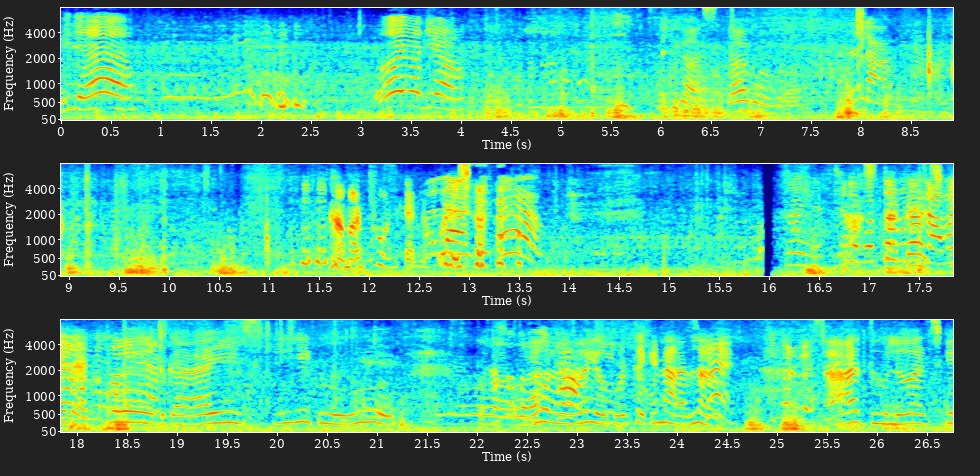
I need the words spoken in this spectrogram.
এই ওই রাস্তা বাবা। আমার ফোনটা না পড়ে যায়। রাস্তাটা আজকে দেখো গাইস কি গো। ওই ওপর থেকে নামলাম। আর ধুলো আজকে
